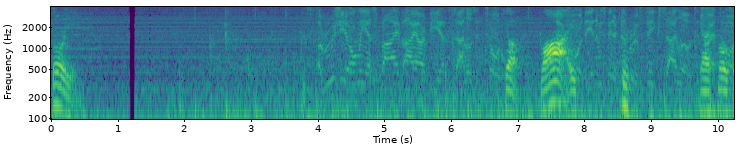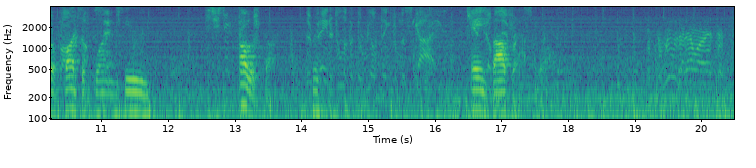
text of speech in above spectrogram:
Sorry. Erusea only has five IRBM silos in total. Fly. Therefore, the enemy's made a number of fake silos to try and throw our of bunch of one, two, Did you say other fake? stuff. They're paying it to look like the real thing from the sky. Can't tell the difference. The wing that LRSSG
